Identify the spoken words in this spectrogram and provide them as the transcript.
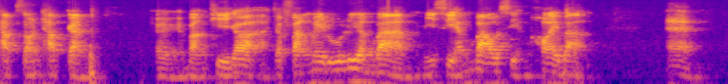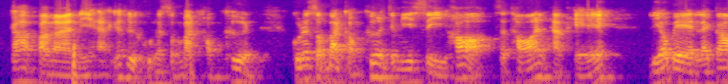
ทับซ้อนทับกันเออบางทีก็อาจจะฟังไม่รู้เรื่องบ้าง มีเสียงเบาเสียงค่อยบ้างอ่าก็ประมาณนี้ฮะก็คือคุณสมบัติของคลื่นคุณสมบัติของคลื่นจะมี 4 ข้อ สะท้อนหักเหเลี้ยวเบนและก็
